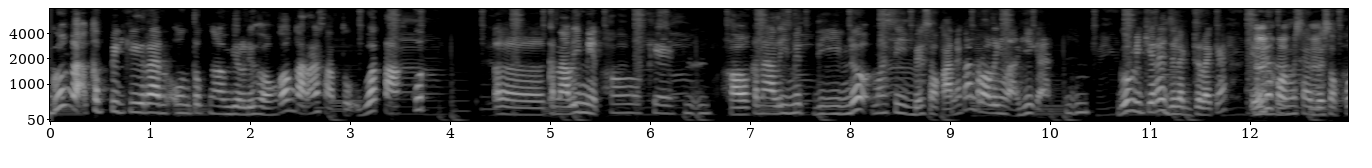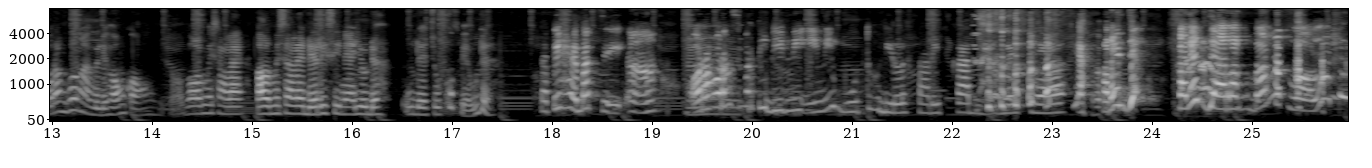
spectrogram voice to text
gue nggak kepikiran untuk ngambil di Hong Kong karena satu gue takut eh, kena limit Oh, oke Mm-mm. kalau kena limit di Indo masih besokannya kan rolling lagi kan Mm-mm. gue mikirnya jelek-jeleknya ya udah kalau misalnya besok kurang gue ngambil di Hong Kong gitu. kalau misalnya kalau misalnya dari sini aja udah udah cukup ya udah tapi hebat sih. Hmm. orang-orang seperti Dini ini butuh dilestarikan ya guys ya Ya. karena ja- karena jarang banget loh lo tuh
